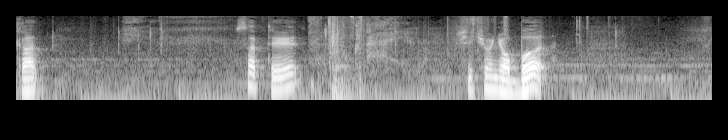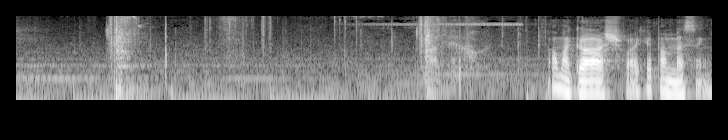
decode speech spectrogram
got? What's up, dude? Shoot you in your butt. Oh my gosh, why keep on missing?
